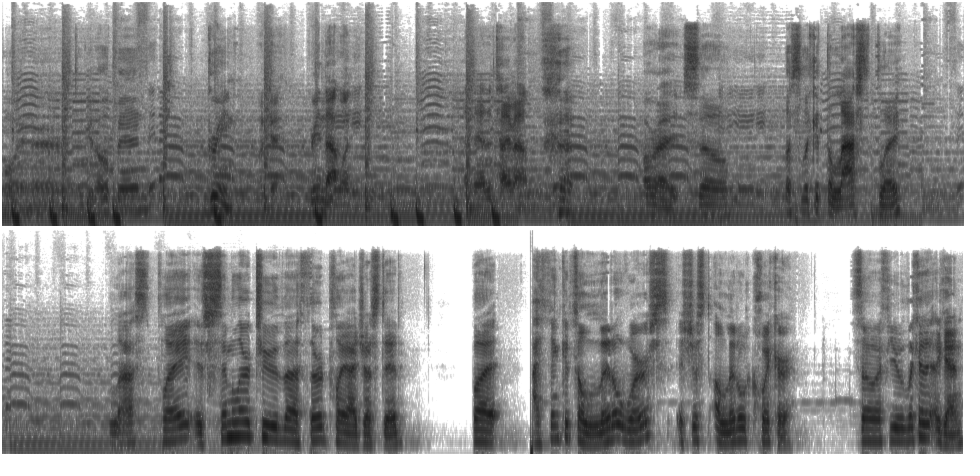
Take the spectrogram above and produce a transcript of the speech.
pointer to get open. Green. Green that one. And they had a timeout. Alright, so let's look at the last play. Last play is similar to the third play I just did, but I think it's a little worse. It's just a little quicker. So if you look at it again,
